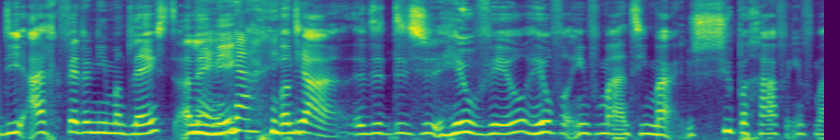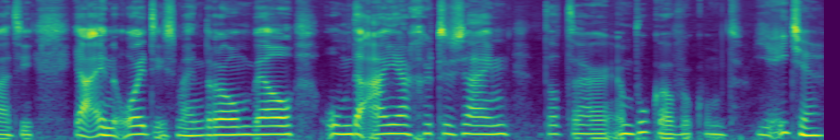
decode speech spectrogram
die eigenlijk verder niemand leest, alleen Nee, ik. ja. Want ja, dit is heel veel, heel veel informatie, maar super gave informatie. Ja, en ooit is mijn droom wel om de aanjager te zijn dat er een boek over komt. Jeetje.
